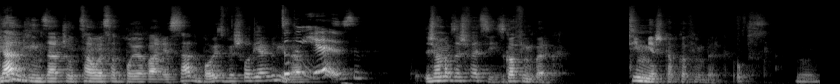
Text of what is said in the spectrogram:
Younglin zaczął całe sadbojowanie. Sad Boys wyszło od Co Younglina. to jest? Ziomek ze Szwecji, z Gothenburg. Team mieszka w Gothenburg. Ups. Mm.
